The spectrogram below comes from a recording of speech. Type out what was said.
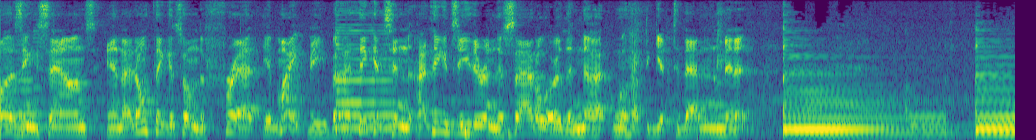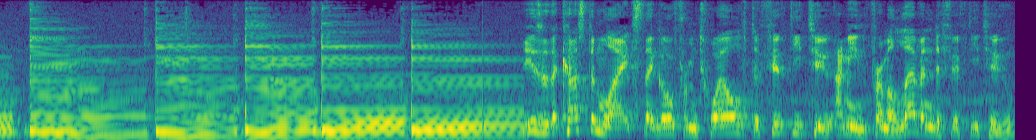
buzzing sounds and I don't think it's on the fret. It might be but I think it's in I think it's either in the saddle or the nut. We'll have to get to that in a minute. These are the custom lights that go from 12 to 52 I mean from 11 to 52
